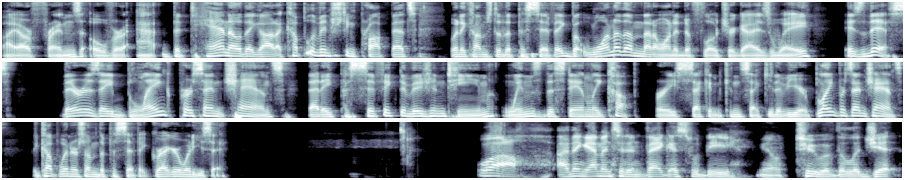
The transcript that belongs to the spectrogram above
by our friends over at Betano. They got a couple of interesting prop bets when it comes to the Pacific, but one of them that I wanted to float your guys' way is this. There is a blank percent chance that a Pacific Division team wins the Stanley Cup for a second consecutive year. Blank percent chance the cup winners from the Pacific. Gregor, what do you say? Well, I think Edmonton and Vegas would be, you know, two of the legit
